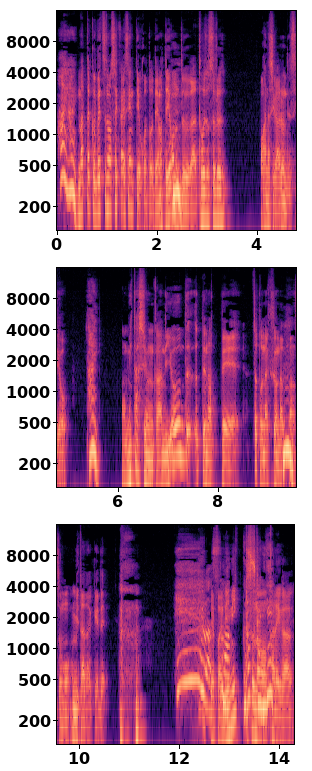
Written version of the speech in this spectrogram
はいはい。全く別の世界線っていうことで、またヨンドゥが登場するお話があるんですよ。はい。もう見た瞬間にヨンドゥってなって、ちょっと泣きそうになったんですよ、もう見ただけで。やっぱりリミックスの彼が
